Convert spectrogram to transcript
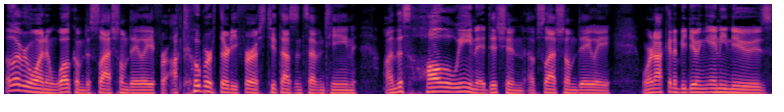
Hello, everyone, and welcome to Slash Film Daily for October 31st, 2017. On this Halloween edition of Slash Film Daily, we're not going to be doing any news.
